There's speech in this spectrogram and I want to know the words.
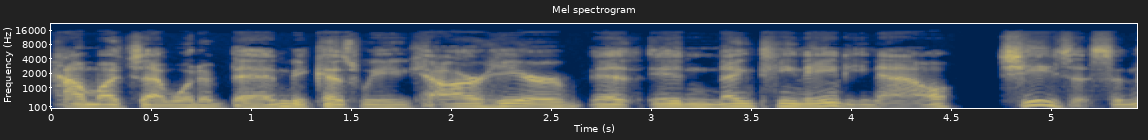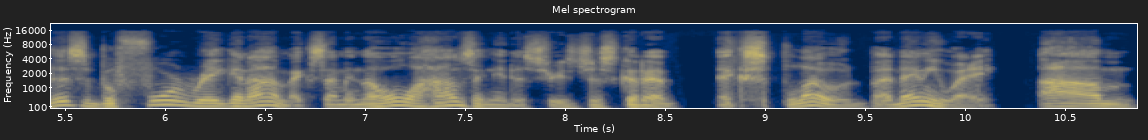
how much that would have been because we are here at- in 1980 now. Jesus. And this is before Reaganomics. I mean, the whole housing industry is just going to explode. But anyway, um,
